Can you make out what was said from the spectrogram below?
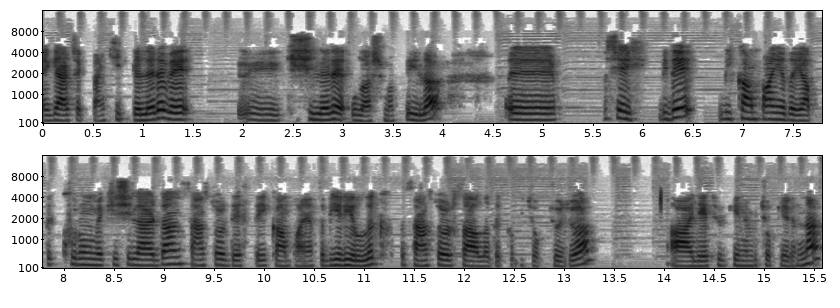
e, gerçekten kitlelere ve e, kişilere ulaşmasıyla e, şey bir de bir kampanya da yaptık. Kurum ve kişilerden sensör desteği kampanyası. Bir yıllık sensör sağladık birçok çocuğa. Aileye Türkiye'nin birçok yerinden.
